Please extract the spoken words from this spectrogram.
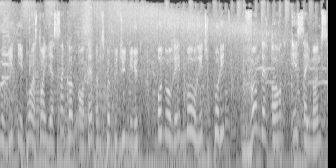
Covid. Et pour l'instant, il y a 5 hommes en tête, un petit peu plus d'une minute. Honoré, Mohoric, Polit, Van der Horn et Simons.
